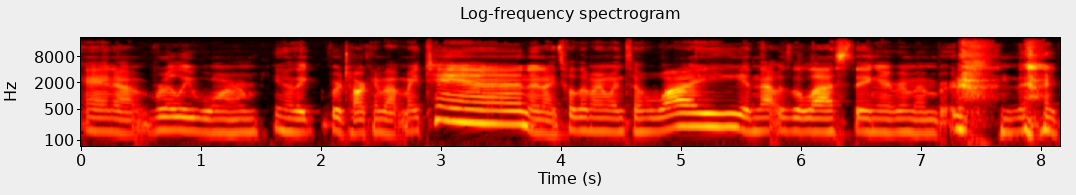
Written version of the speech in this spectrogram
and uh, really warm. You know, they were talking about my tan, and I told them I went to Hawaii, and that was the last thing I remembered.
